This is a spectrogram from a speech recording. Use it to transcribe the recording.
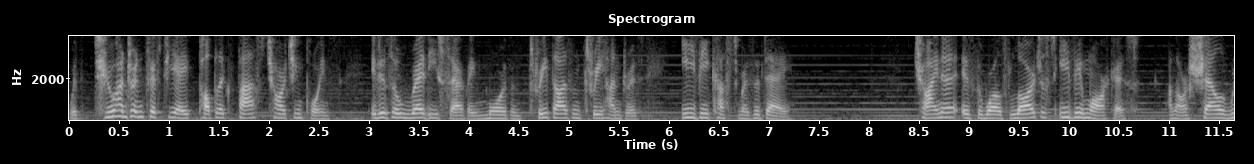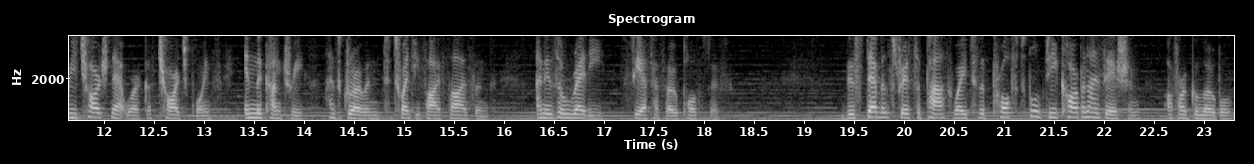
With 258 public fast charging points, it is already serving more than 3,300 EV customers a day. China is the world's largest EV market, and our Shell Recharge network of charge points in the country has grown to 25,000 and is already CFFO positive. This demonstrates a pathway to the profitable decarbonization of our global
